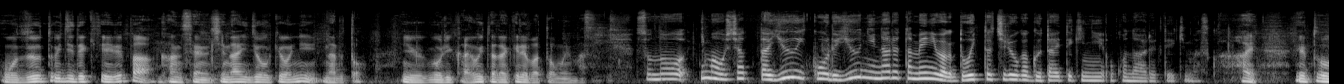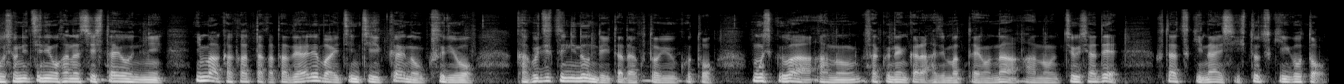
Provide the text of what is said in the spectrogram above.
こうずっと維持できていれば感染しない状況になるというご理解をいただければと思います。その今おっしゃった U イコール U になるためにはどういった治療が具体的に行われていきますか？はい、えっ、ー、と初日にお話ししたように、今かかった方であれば1日1回のお薬を確実に飲んでいただくということ、もしくはあの昨年から始まったようなあの注射で2月ないし1月ごと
